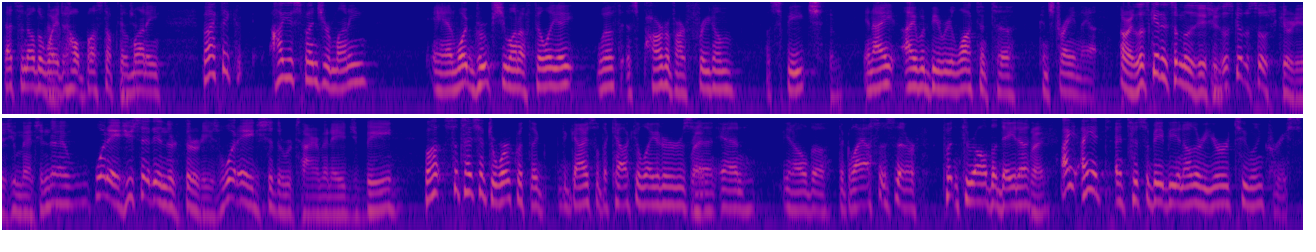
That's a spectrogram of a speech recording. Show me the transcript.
That's another way to ah, help bust up the money. But I think how you spend your money and what groups you want to affiliate with is part of our freedom of speech. And I, I would be reluctant to constrain that. All right, let's get into some of those issues. Let's go to Social Security, as you mentioned. Uh, what age? You said in their 30s. What age should the retirement age be? Well, sometimes you have to work with the, the guys with the calculators right. and, and you know the, the glasses that are putting through all the data. Right. I, I anticipate be another year or two increase.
